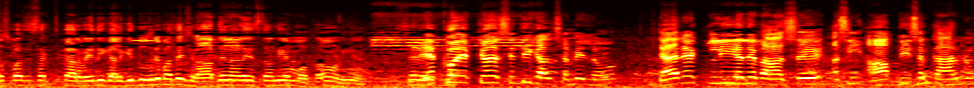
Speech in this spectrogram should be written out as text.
ਉਸ ਪਾਸੇ ਸਖਤ ਕਾਰਵਾਈ ਦੀ ਗੱਲ ਕੀਤੀ ਦੂਸਰੇ ਪਾਸੇ ਸ਼ਰਾਬ ਦੇ ਨਾਲ ਇਸ ਤਰ੍ਹਾਂ ਦੀਆਂ ਮੌਤਾਂ ਹੋਣੀਆਂ। ਦੇਖੋ ਇੱਕ ਸਿੱਧੀ ਗੱਲ ਸਮਝ ਲਓ। ਡਾਇਰੈਕਟਲੀ ਇਹਦੇ ਵਾਸਤੇ ਅਸੀਂ ਆਪ ਦੀ ਸਰਕਾਰ ਨੂੰ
